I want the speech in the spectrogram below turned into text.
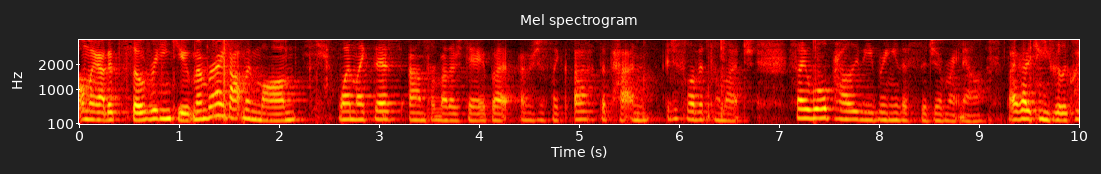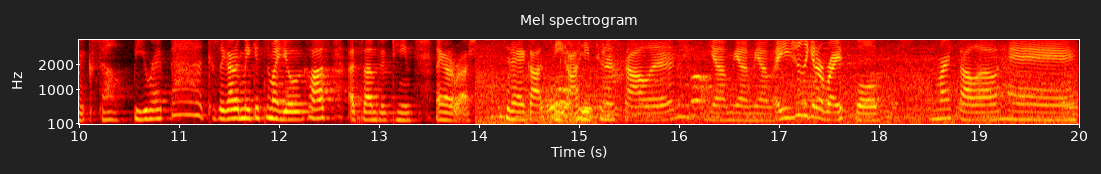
Oh, oh my god, it's so freaking cute. Remember I got my mom one like this um, for Mother's Day, but I was just like, uh, the pattern. I just love it so much. So I will probably be bringing this to the gym right now. But I gotta change really quick, so be right back. Because I gotta make it to my yoga class at 7.15, and I gotta rush. Today I got the ahi tuna salad. Yum, yum, yum. I usually get a rice bowl. This is Marcelo, hey.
